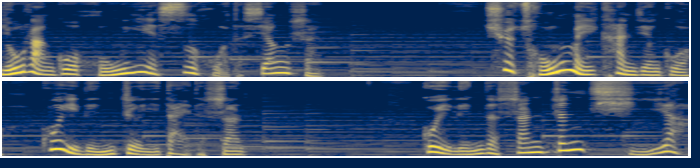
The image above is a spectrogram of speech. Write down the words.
游览过红叶似火的香山，却从没看见过桂林这一带的山。桂林的山真奇呀！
